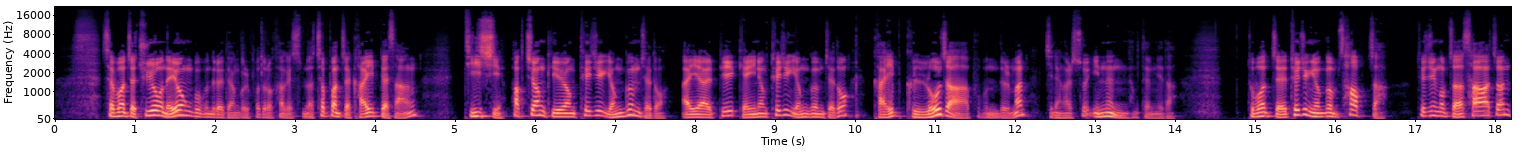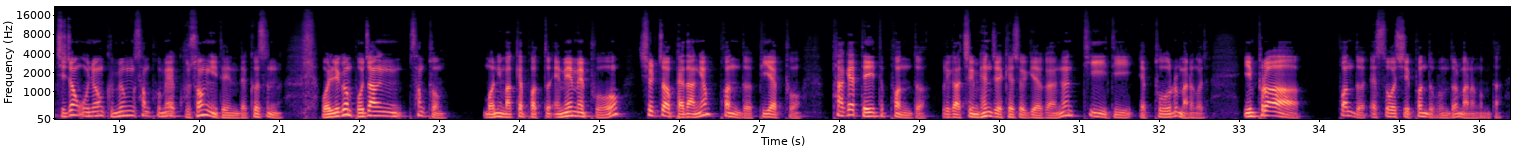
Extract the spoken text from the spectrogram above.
세 번째 주요 내용 부분들에 대한 걸 보도록 하겠습니다. 첫 번째 가입 대상 DC 확정 기여형 퇴직연금 제도, IRP 개인형 퇴직연금 제도 가입 근로자 부분들만 진행할 수 있는 형태입니다. 두 번째, 퇴직연금 사업자. 퇴직업자 사전 지정 운영 금융 상품의 구성이 되는데 그것은 원리금 보장 상품 머니마켓 펀드 MMF, 실적 배당형 펀드 BF, 타겟 데이트 펀드, 우리가 지금 현재 계속 이어가는 TDF를 말하는 거죠. 인프라 펀드, SOC 펀드 부분들 말하는 겁니다.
